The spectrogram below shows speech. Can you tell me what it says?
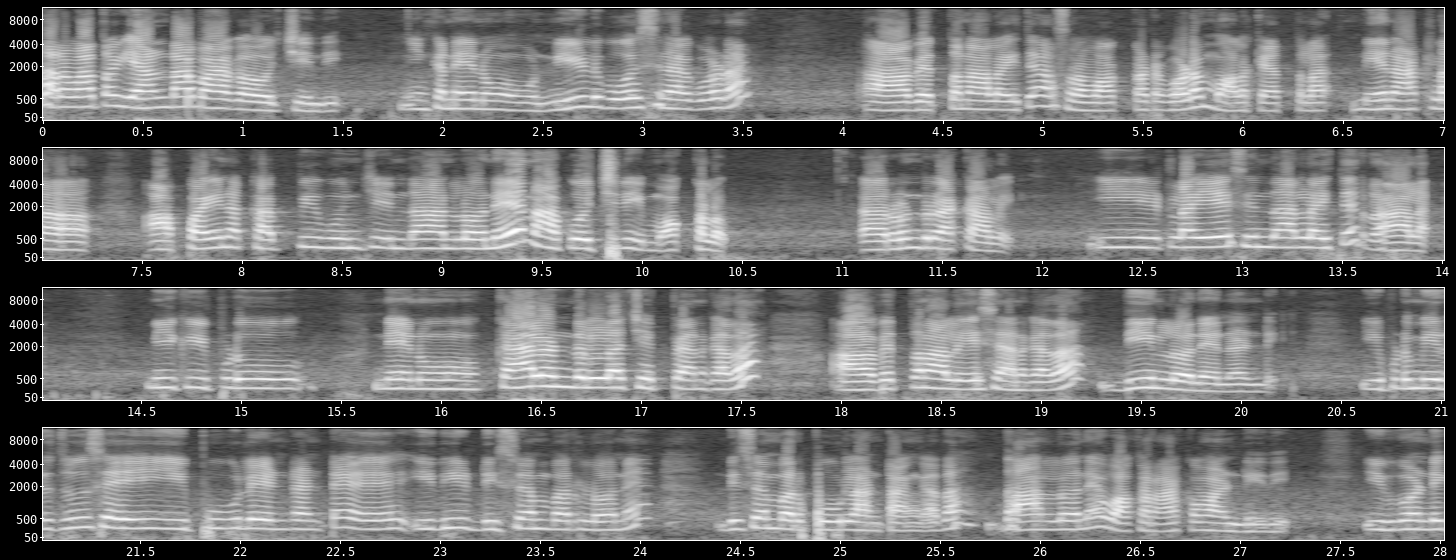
తర్వాత ఎండ బాగా వచ్చింది. ఇంకా నేను నీళ్ళు పోసినా కూడా ఆ విత్తనాలు అయితే అసలు ఒక్కటి కూడా మొలకెత్తల. నేను అట్లా ఆ పైన కప్పి ఉంచిన దానిలోనే నాకు వచ్చినాయి మొక్కలు రెండు రకాలు. ఈ ఇట్లా వేసిన దానిలో అయితే రాలే. మీకు ఇప్పుడు నేను క్యాలెండర్లో చెప్పాను కదా ఆ విత్తనాలు వేసాను కదా దీనిలోనేనండి. ఇప్పుడు మీరు చూసే ఈ పువ్వులు ఏంటంటే ఇది డిసెంబర్లోనే డిసెంబర్ పువ్వులు అంటాం కదా దానిలోనే ఒక రకం అండి ఇది. ఇవిగోండి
